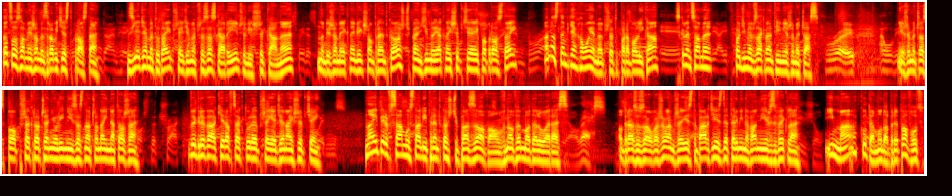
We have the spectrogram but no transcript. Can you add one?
To, co zamierzamy zrobić, jest proste. Zjedziemy tutaj, przejedziemy przez Ascari, czyli szykanę, nabierzemy jak największą prędkość, pędzimy jak najszybciej po prostej, a następnie hamujemy przed parabolika, skręcamy, wchodzimy w zakręt i mierzymy czas. Mierzymy czas po przekroczeniu linii zaznaczonej na torze. Wygrywa kierowca, który przejedzie najszybciej. Najpierw sam ustali prędkość bazową w nowym modelu RS. Od razu zauważyłem, że jest bardziej zdeterminowany niż zwykle i ma ku temu dobry powód.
